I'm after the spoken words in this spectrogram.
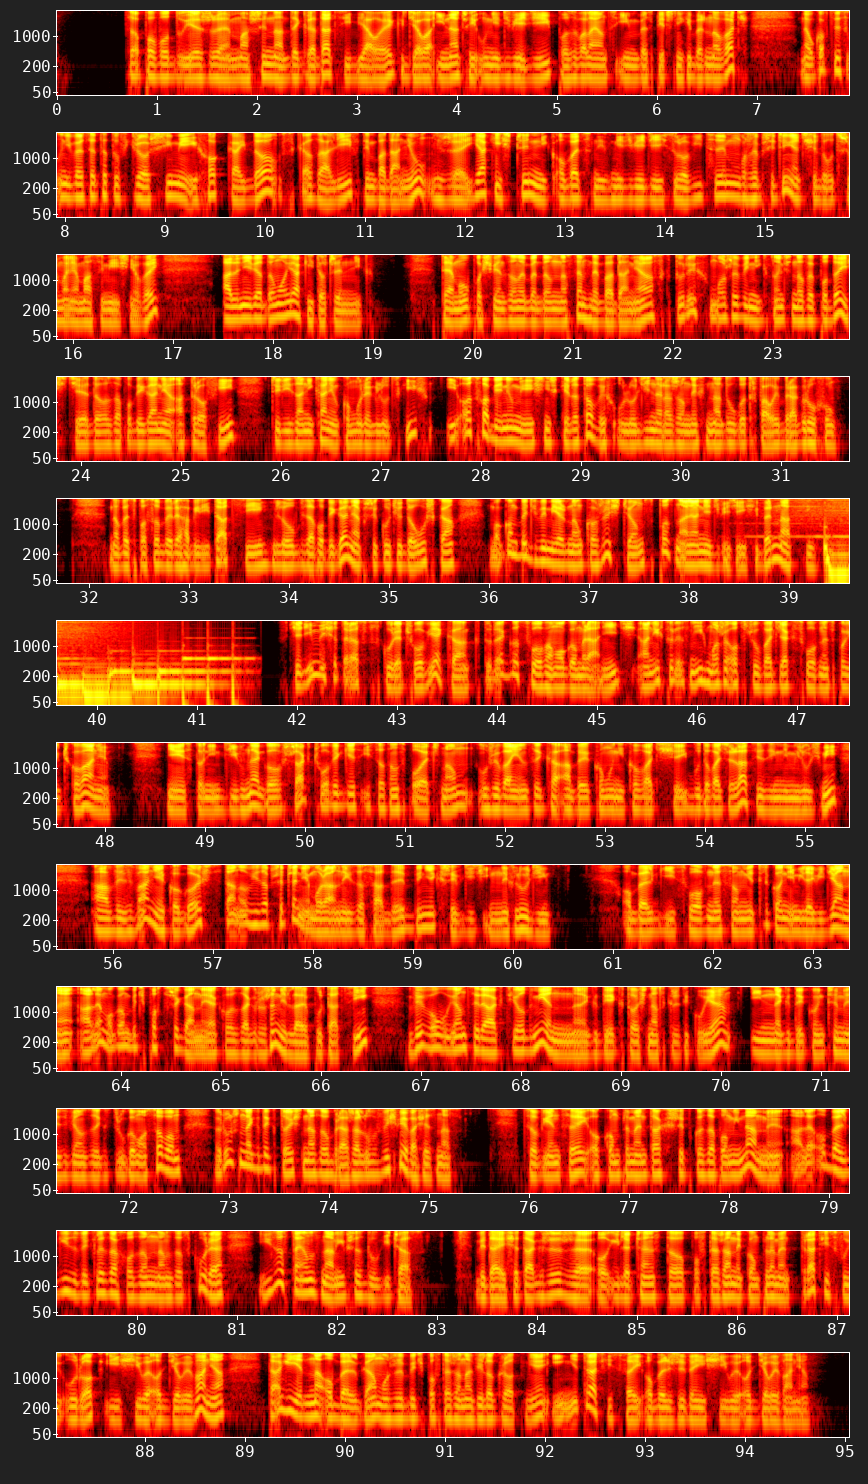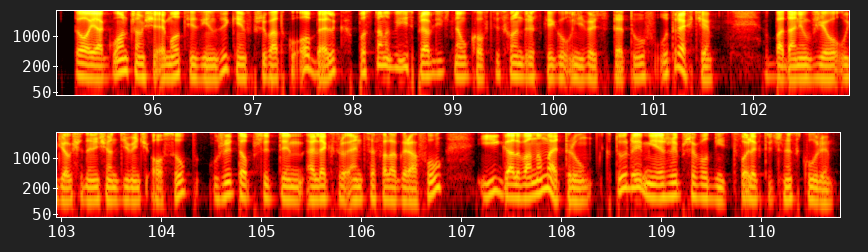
Co powoduje, że maszyna degradacji białek działa inaczej u niedźwiedzi, pozwalając im bezpiecznie hibernować. Naukowcy z Uniwersytetu w Hiroshimie i Hokkaido wskazali w tym badaniu, że jakiś czynnik obecny w niedźwiedziej surowicy może przyczyniać się do utrzymania masy mięśniowej, ale nie wiadomo jaki to czynnik. Temu poświęcone będą następne badania, z których może wyniknąć nowe podejście do zapobiegania atrofii, czyli zanikaniu komórek ludzkich i osłabieniu mięśni szkieletowych u ludzi narażonych na długotrwały brak ruchu. Nowe sposoby rehabilitacji lub zapobiegania przykuciu do łóżka mogą być wymierną korzyścią z poznania niedźwiedziej hibernacji. Wcielimy się teraz w skórę człowieka, którego słowa mogą ranić, a niektóre z nich może odczuwać jak słowne spoliczkowanie. Nie jest to nic dziwnego, wszak człowiek jest istotą społeczną, używa języka, aby komunikować się i budować relacje z innymi ludźmi, a wyzwanie kogoś stanowi zaprzeczenie moralnej zasady, by nie krzywdzić innych ludzi. Obelgi słowne są nie tylko niemile widziane, ale mogą być postrzegane jako zagrożenie dla reputacji, wywołujące reakcje odmienne, gdy ktoś nas krytykuje, inne, gdy kończymy związek z drugą osobą, różne, gdy ktoś nas obraża lub wyśmiewa się z nas. Co więcej, o komplementach szybko zapominamy, ale obelgi zwykle zachodzą nam za skórę i zostają z nami przez długi czas. Wydaje się także, że o ile często powtarzany komplement traci swój urok i siłę oddziaływania, tak jedna obelga może być powtarzana wielokrotnie i nie traci swej obelżywej siły oddziaływania. To, jak łączą się emocje z językiem w przypadku obelg, postanowili sprawdzić naukowcy z Holenderskiego Uniwersytetu w Utrechcie. W badaniu wzięło udział 79 osób. Użyto przy tym elektroencefalografu i galwanometru, który mierzy przewodnictwo elektryczne skóry.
